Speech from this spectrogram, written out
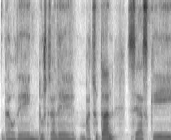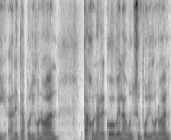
daude industrialde batzutan, zehaz zehazki areta poligonoan, tajonarreko belaguntzu poligonoan,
